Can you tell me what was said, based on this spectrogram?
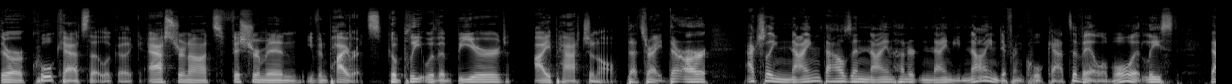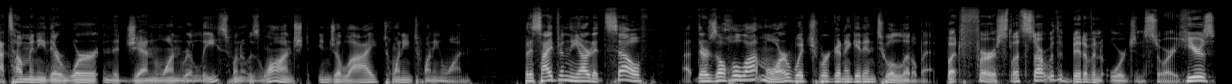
There are cool cats that look like astronauts, fishermen, even pirates, complete with a beard, eye patch, and all. That's right. There are actually 9,999 different cool cats available. At least that's how many there were in the Gen 1 release when it was launched in July 2021. But aside from the art itself, Uh, there's a whole lot more, which we're going to get into a little bit. But first, let's start with a bit of an origin story. Here's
